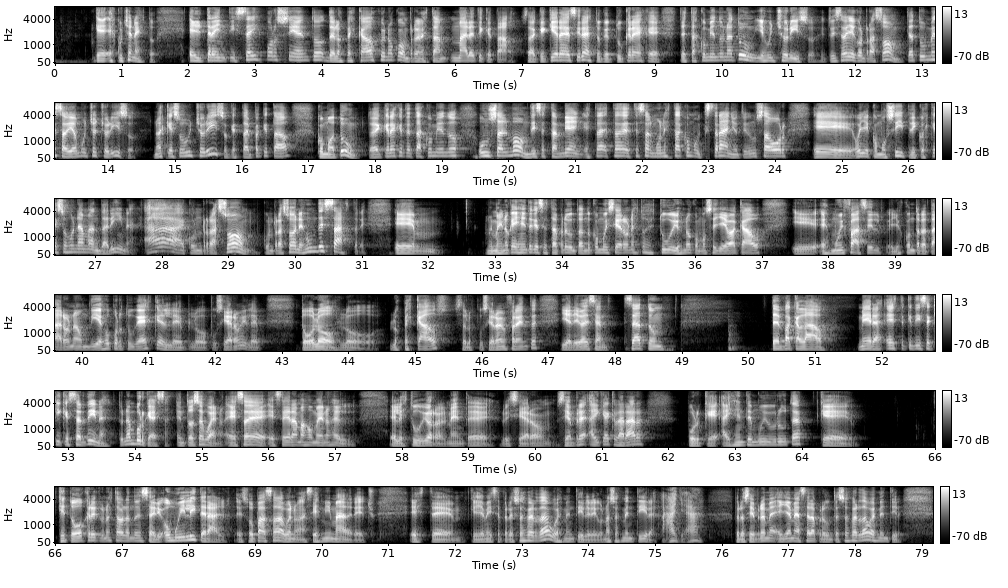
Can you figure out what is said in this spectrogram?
que, escuchen esto, el 36% de los pescados que uno compra están mal etiquetados. O sea, ¿qué quiere decir esto? Que tú crees que te estás comiendo un atún y es un chorizo. Y tú dices, oye, con razón, este atún me sabía mucho chorizo. No es que eso es un chorizo que está empaquetado como atún. Entonces crees que te estás comiendo un salmón. Dices también, esta, este salmón está como extraño, tiene un sabor, eh, oye, como cítrico. Es que eso es una mandarina. Ah, con razón, con razón. Es un desastre. Em, me imagino que hay gente que se está preguntando cómo hicieron estos estudios, ¿no? Cómo se lleva a cabo. Y es muy fácil. Ellos contrataron a un viejo portugués que le lo pusieron y le todos los, los pescados, se los pusieron enfrente y él iba diciendo, Satum, de bacalao. Mira, este que dice aquí que es sardina, es una hamburguesa. Entonces, bueno, ese, ese era más o menos el, el estudio, realmente lo hicieron. Siempre hay que aclarar porque hay gente muy bruta que que todo cree que uno está hablando en serio o muy literal. Eso pasa, bueno, así es mi madre, de hecho. Este, que ella me dice, ¿pero eso es verdad o es mentira? Y le digo, no, eso es mentira. Ah, ya. Pero siempre ella me hace la pregunta, ¿eso es verdad o es mentira?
